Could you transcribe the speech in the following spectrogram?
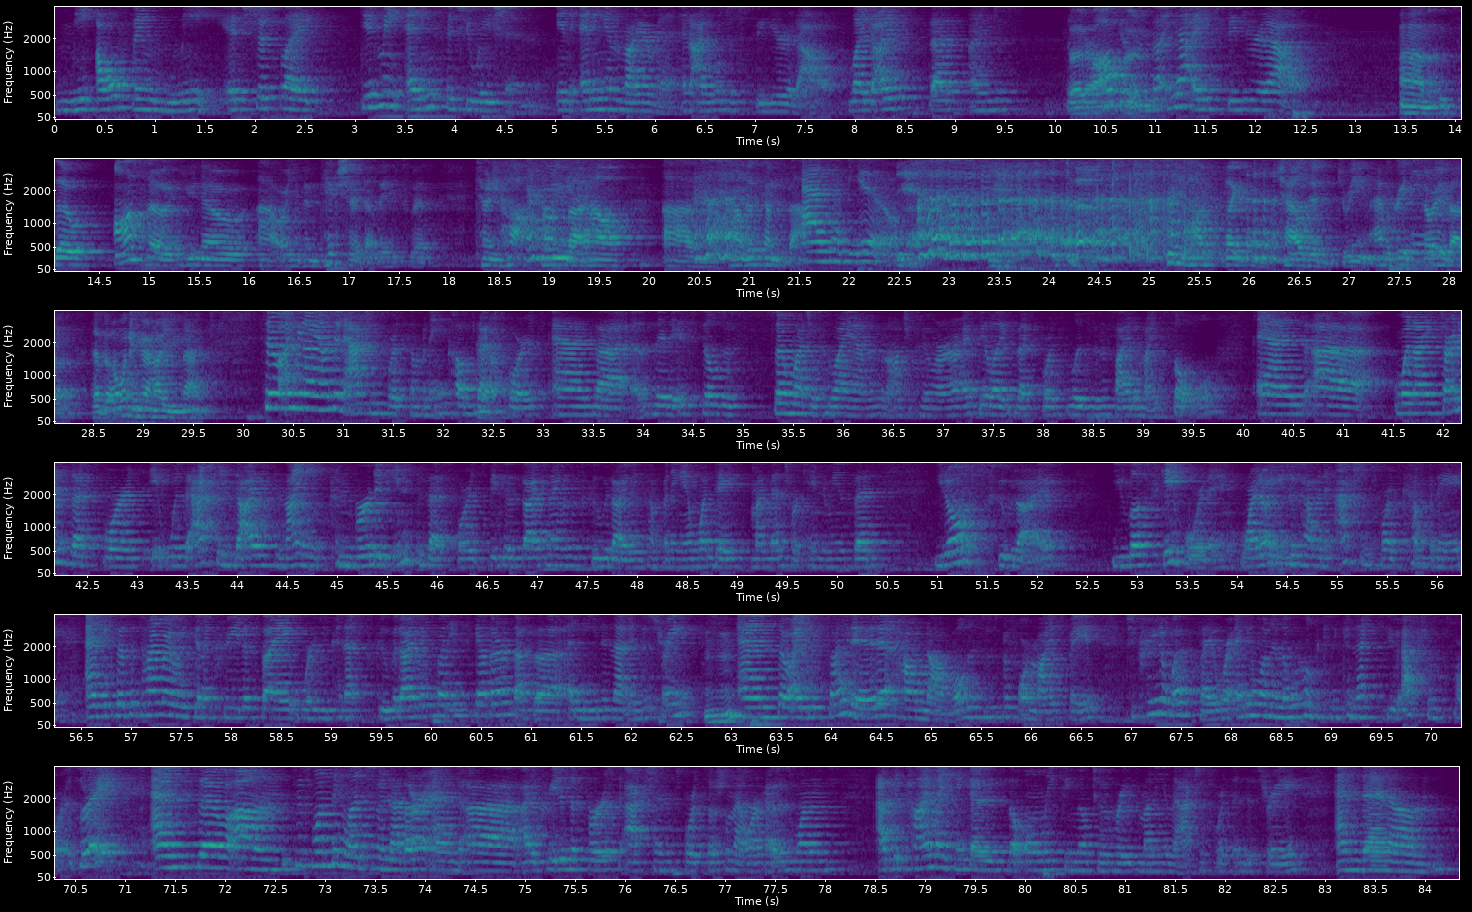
me, all things me. It's just like, give me any situation in any environment and I will just figure it out. Like, I just, that's, I'm just. That's girl who gets awesome. Yeah, I just figure it out. Um, so also, you know, uh, or you've been pictured at least with Tony Hawk. Tell me about how uh, how this comes about. As have you. Yes. yes. Tony Hawk, like childhood dream. I have a great story about that, but I want to hear how you met. So, I mean, I owned an action sports company called Zach Yeah. Sports, and uh, that is still just so much of who I am as an entrepreneur. I feel like Zach Sports lives inside of my soul. And uh, when I started Zach Sports, it was actually Dive Tonight converted into Zach Sports because Dive Tonight was a scuba diving company. And one day, my mentor came to me and said, You don't scuba dive you love skateboarding. Why don't you just have an action sports company? And because at the time I was going to create a site where you connect scuba diving buddies together, that's a, a need in that industry. And so I decided, how novel, this was before MySpace, to create a website where anyone in the world can connect to do action sports, right? And so um, just one thing led to another, and uh, I created the first action sports social network. I was one of at the time, I think I was the only female to have raised money in the action sports industry, and then um,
